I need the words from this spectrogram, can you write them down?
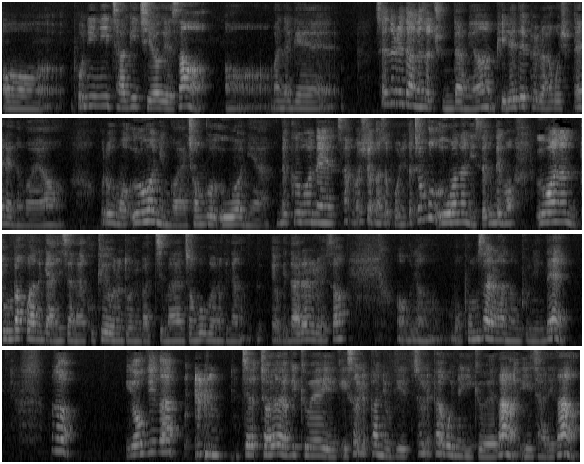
어, 본인이 자기 지역에서 어, 만약에 새누리당에서 준다면 비례대표를 하고 싶다는 거예요. 그리고 뭐 의원인 거야. 전국 의원이야. 근데 그분의 사무실 가서 보니까 전국 의원은 있어. 근데 뭐 의원은 돈 받고 하는 게 아니잖아요. 국회의원은 돈을 받지만 전국 의원은 그냥 여기 나라를 위해서 어 그냥 뭐 봉사를 하는 분인데 그래서 여기가 저, 저희가 여기 교회 얘기 설립한 여기 설립하고 있는 이 교회가 이 자리가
